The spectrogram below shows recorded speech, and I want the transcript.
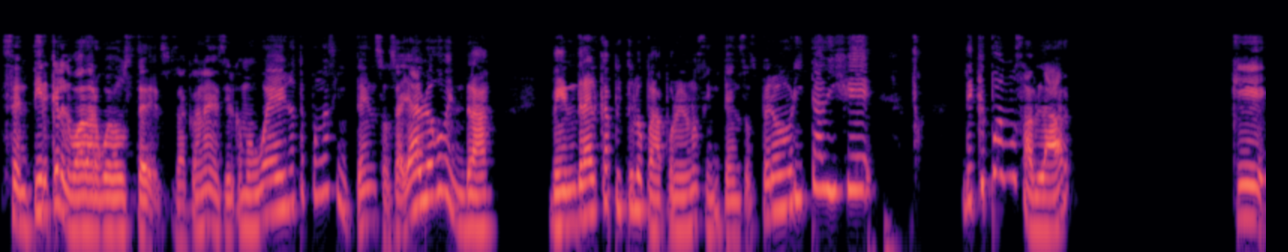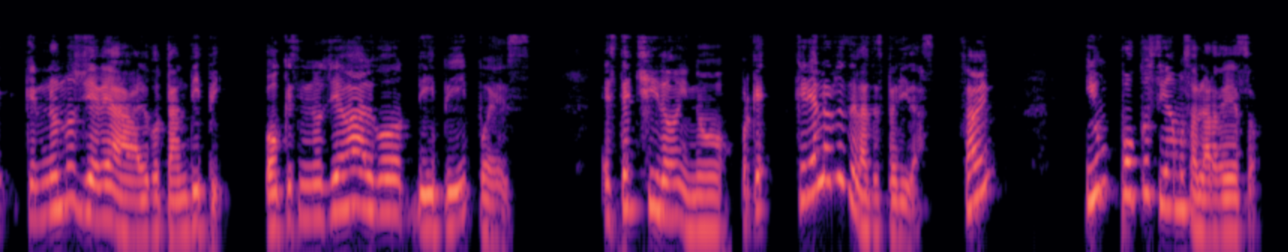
sentir que les voy a dar hueva a ustedes. O sea, que van a decir como, güey, no te pongas intenso. O sea, ya luego vendrá, vendrá el capítulo para ponernos intensos. Pero ahorita dije, ¿de qué podemos hablar? Que, que no nos lleve a algo tan dippy. O que si nos lleva a algo dippy, pues esté chido y no. Porque quería hablarles de las despedidas, ¿saben? Y un poco sí vamos a hablar de eso.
